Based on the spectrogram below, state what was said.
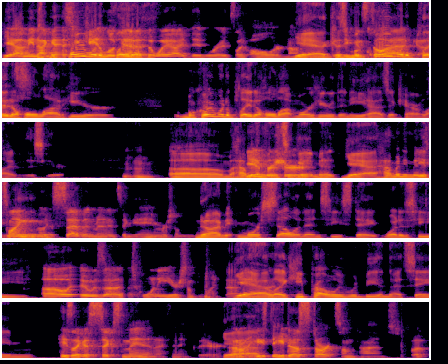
Yeah, I mean, I guess McCoy you can't look at a- it the way I did, where it's like all or nothing. yeah, because you can still McCoy would have played a whole lot here. McCoy would have played a whole lot more here than he has at Carolina this year. Mhm. Um, how many Yeah, minutes sure. a game? Yeah, how many minutes? He's a playing like seven minutes a game or something. no, I mean Morsell at NC State. What is he? Oh, it was uh 20 or something like that. Yeah, But like he probably would be in that same. he's like a sixth man, I think. There, I Yeah. don't, he's, he does start sometimes, but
